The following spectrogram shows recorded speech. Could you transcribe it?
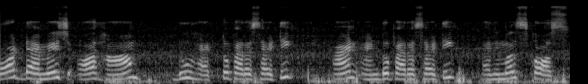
What damage or harm do ectoparasitic and endoparasitic animals cause.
